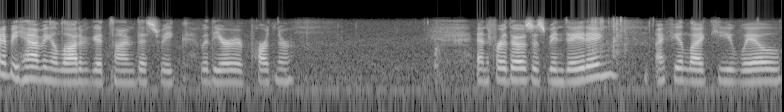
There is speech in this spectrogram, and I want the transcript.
Going to be having a lot of good time this week with your partner. And for those who's been dating, I feel like you will...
